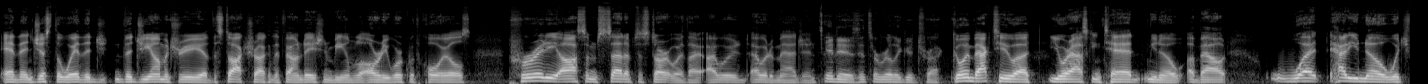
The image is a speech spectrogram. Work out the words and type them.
And then just the way the the geometry of the stock truck and the foundation being able to already work with coils, pretty awesome setup to start with. I, I would I would imagine. it is. It's a really good truck. Going back to uh, you were asking Ted, you know, about what? How do you know which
